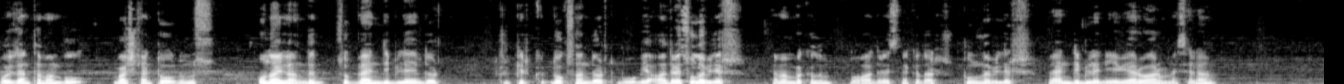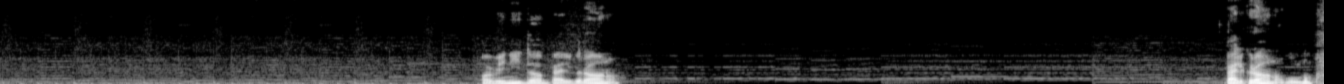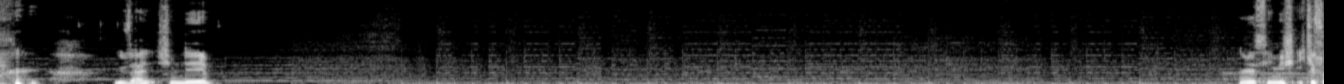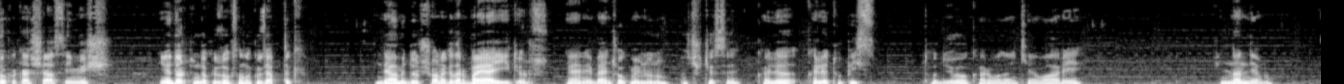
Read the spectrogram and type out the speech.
O yüzden tamam bu başkentte olduğumuz onaylandı. Subvendible 4 4194 bu bir adres olabilir. Hemen bakalım bu adres ne kadar bulunabilir. Vendible diye bir yer var mı mesela? Avenida Belgrano. Belgrano buldum. Güzel. Şimdi Neresiymiş? İki sokak aşağısıymış. Yine 4999 yaptık. Devam ediyoruz. Şu ana kadar bayağı iyi gidiyoruz. Yani ben çok memnunum açıkçası. Kale, Kale Tupis diyor. Karvalankiavari. Finlandiya mı?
